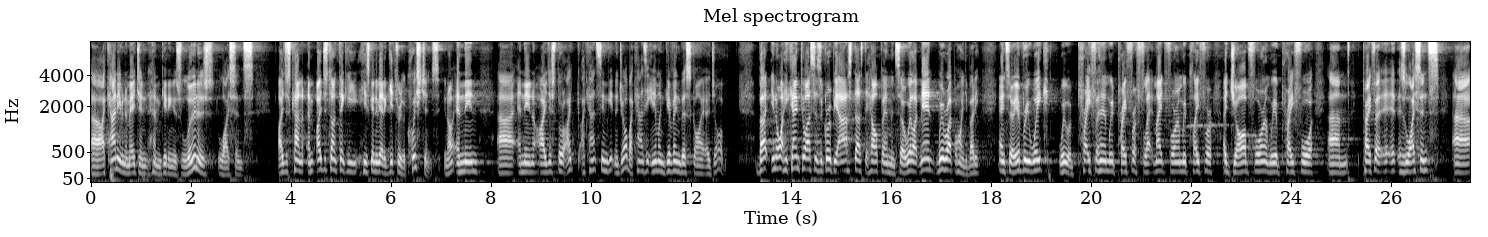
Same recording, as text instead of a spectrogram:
Uh, I can't even imagine him getting his learner's license. I just can't. I just don't think he, he's going to be able to get through the questions, you know. And then uh, and then I just thought, I, I can't see him getting a job. I can't see anyone giving this guy a job. But you know what? He came to us as a group. He asked us to help him. And so we're like, man, we're right behind you, buddy. And so every week we would pray for him. We'd pray for a flatmate for him. We'd pray for a job for him. We'd pray for, um, pray for his license. Uh,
